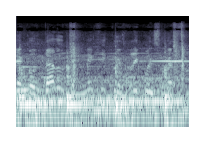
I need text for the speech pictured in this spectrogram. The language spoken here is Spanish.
había contado que México es rico en su gastronomía,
